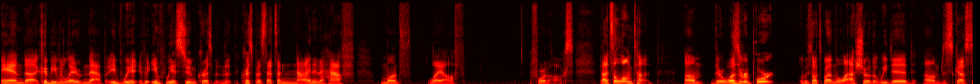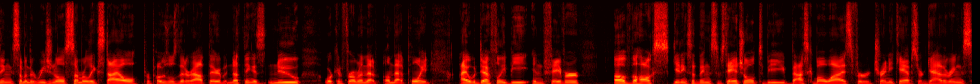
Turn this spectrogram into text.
and uh, it could be even later than that. But if we if, if we assume Christmas, Christmas, that's a nine and a half month layoff for the Hawks. That's a long time. Um, there was a report we talked about in the last show that we did um, discussing some of the regional summer league style proposals that are out there, but nothing is new or confirmed on that on that point. I would definitely be in favor of the Hawks getting something substantial to be basketball wise for training camps or gatherings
